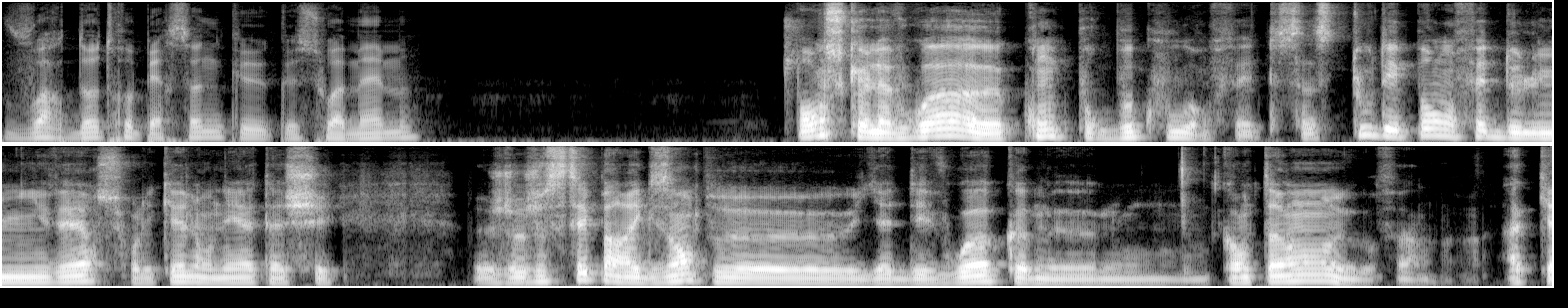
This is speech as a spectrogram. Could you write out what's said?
voir d'autres personnes que, que soi-même? Je pense que la voix euh, compte pour beaucoup en fait. Ça, tout dépend en fait de l'univers sur lequel on est attaché. Je, sais par exemple, euh, il y a des voix comme euh, Quentin, enfin AK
